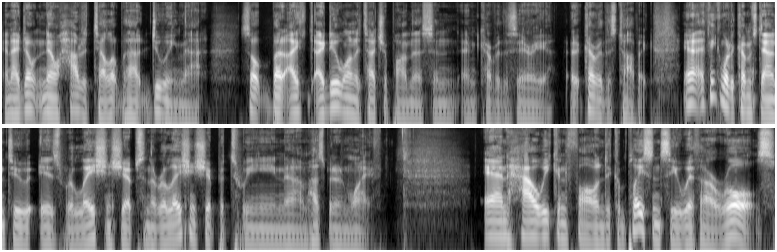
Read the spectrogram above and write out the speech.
and I don't know how to tell it without doing that. So, but I, I do want to touch upon this and, and cover this area, uh, cover this topic. And I think what it comes down to is relationships and the relationship between um, husband and wife and how we can fall into complacency with our roles.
